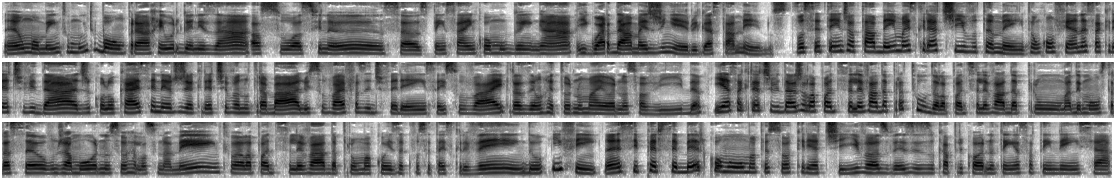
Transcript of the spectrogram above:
É um momento muito bom para reorganizar as suas finanças, pensar em como ganhar e guardar mais dinheiro e gastar menos. Você tende a estar tá bem mais criativo também, então confiar nessa criatividade, colocar essa energia criativa no trabalho, isso vai fazer diferença, isso vai trazer um retorno maior na sua vida. E essa criatividade ela pode ser levada para tudo, ela pode ser levada para uma demonstração de amor no seu relacionamento, ela pode ser levada para uma coisa coisa que você está escrevendo, enfim, né? Se perceber como uma pessoa criativa, às vezes o Capricórnio tem essa tendência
